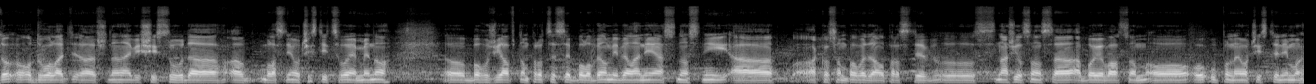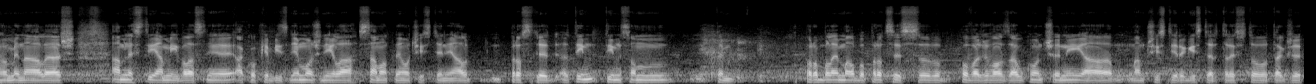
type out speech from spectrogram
odvolať až na najvyšší súd a, a vlastne očistiť svoje meno. E, bohužiaľ v tom procese bolo veľmi veľa nejasností a ako som povedal, proste e, snažil som sa a bojoval som o, o úplné očistenie môjho mena, ale až amnestia mi vlastne ako keby znemožnila samotné očistenie. Ale proste tým, tým som ten problém alebo proces považoval za ukončený a mám čistý register trestov, takže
